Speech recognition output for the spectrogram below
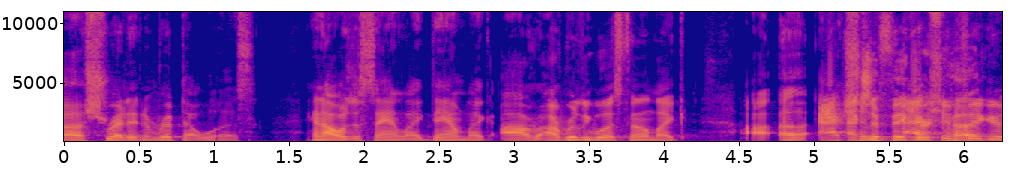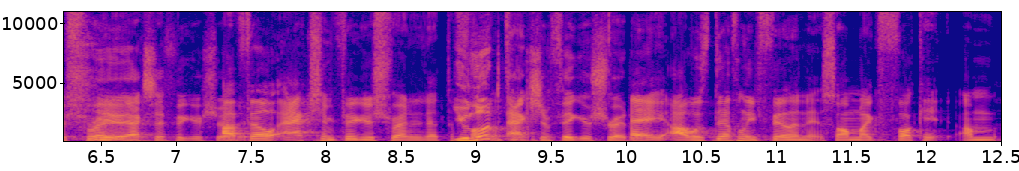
uh, shredded and ripped I was. And I was just saying like, damn, like I, I really was feeling like uh, action, Action figure action cut. figure shredded. Yeah, action figure I felt action figure shredded at the. you looked time. action figure shredded. Hey, I was definitely feeling it. So I'm like, fuck it. I'm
